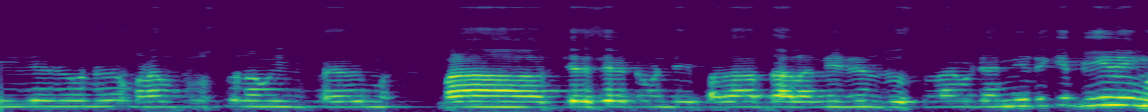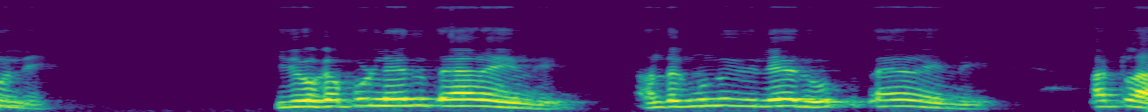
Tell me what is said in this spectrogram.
ఇవి మనం చూస్తున్నాము. ఈ మన చేసేటువంటి పదార్థాలన్నిటిని చూస్తున్నాం వీటన్నిటికీ మీనింగ్ ఉంది. ఇది ఒకప్పుడు లేదు తయారైంది. అంతకుముందు ఇది లేదు తయారైంది. అట్లా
